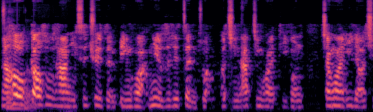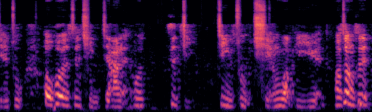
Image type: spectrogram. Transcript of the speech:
然后告诉他你是确诊病患，你有这些症状，而请他尽快提供相关医疗协助，或或者是请家人或自己。尽速前往医院哦，这种是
